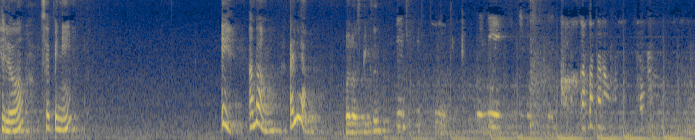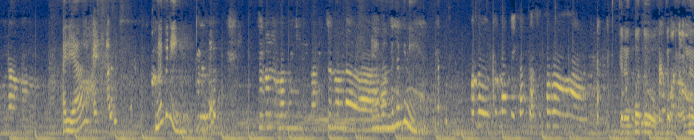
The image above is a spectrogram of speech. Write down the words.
Hello, siapa ni? Eh, abang, Alia. Follow speaker. Alia? Kenapa ni? Tolonglah Mami, Mami tolonglah. Eh, abang kenapa ni? Tolong, tolong ambil kakak sekarang. Kenapa tu? Kakak kat mana?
